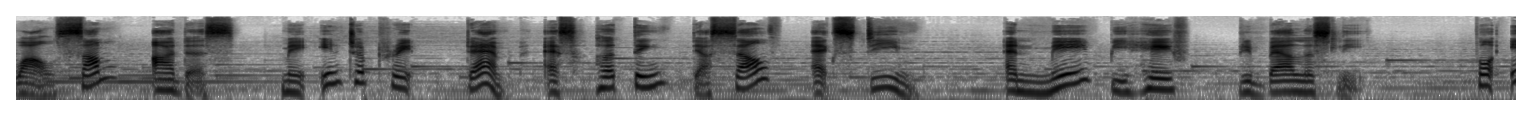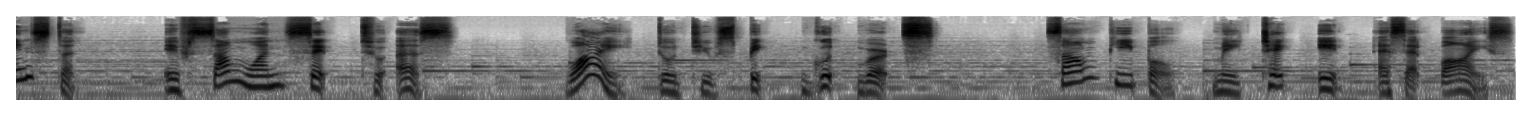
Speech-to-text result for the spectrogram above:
while some others may interpret them as hurting their self esteem and may behave rebelliously. For instance, if someone said to us, Why don't you speak good words? Some people may take it as advice,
